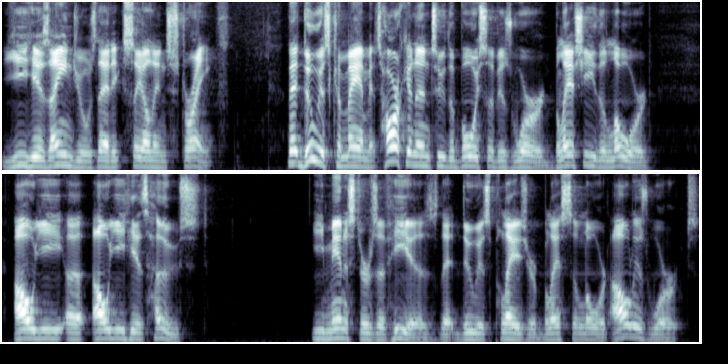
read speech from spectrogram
ye his angels that excel in strength, that do his commandments, hearken unto the voice of his word. Bless ye the Lord, all ye, uh, all ye his host, ye ministers of his that do his pleasure. Bless the Lord, all his works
